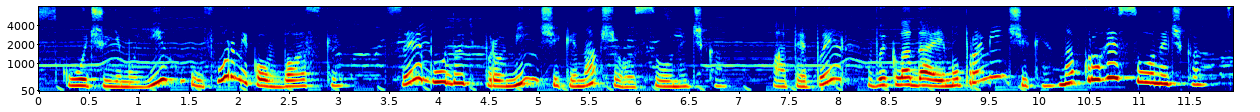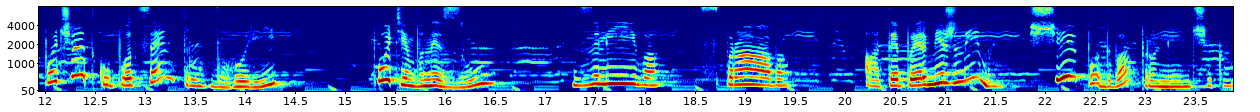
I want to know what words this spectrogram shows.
скочуємо їх у формі ковбаски. Це будуть промінчики нашого сонечка. А тепер викладаємо промінчики навкруги сонечка. Спочатку по центру вгорі, потім внизу, зліва, справа. А тепер між ними ще по два промінчика.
